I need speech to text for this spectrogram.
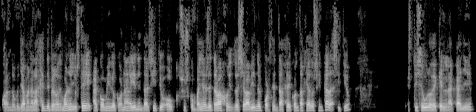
cuando llaman a la gente preguntan, bueno, ¿y usted ha comido con alguien en tal sitio o sus compañeros de trabajo? Y entonces se va viendo el porcentaje de contagiados en cada sitio. Estoy seguro de que en la calle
